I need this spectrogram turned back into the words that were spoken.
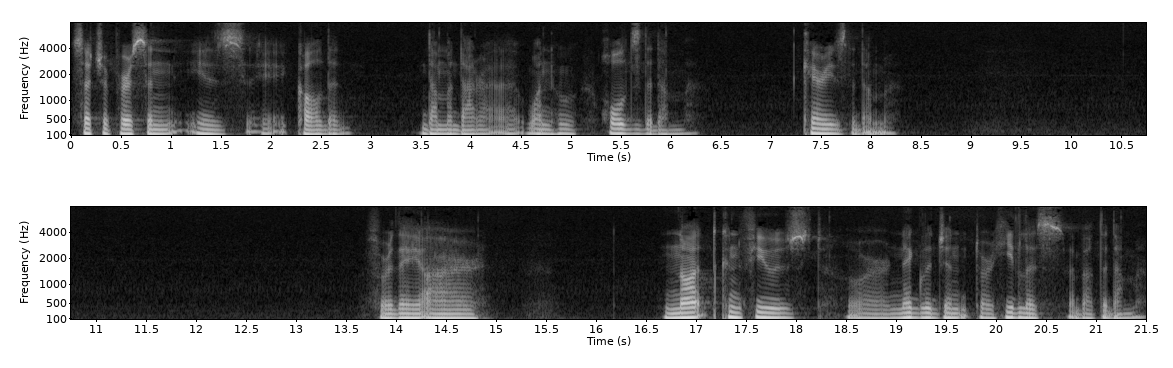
Such a person is eh, called a Dhammadhara, one who holds the Dhamma, carries the Dhamma. For they are not confused or negligent or heedless about the Dhamma.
